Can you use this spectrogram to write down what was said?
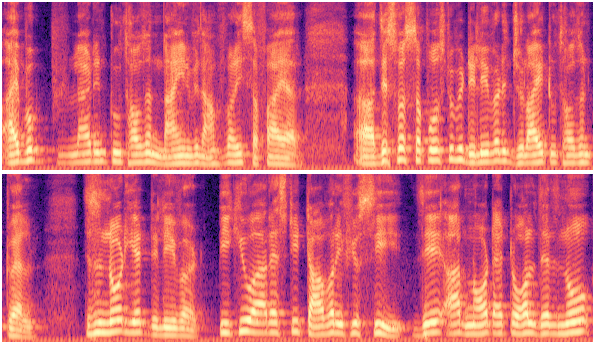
I booked flat in 2009 with Amrapali Sapphire. Uh, this was supposed to be delivered in July 2012. This is not yet delivered. PQRST tower, if you see, they are not at all, there is no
